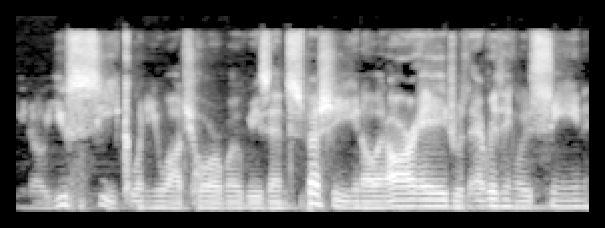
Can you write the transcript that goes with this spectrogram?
you know you seek when you watch horror movies and especially you know at our age with everything we've seen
